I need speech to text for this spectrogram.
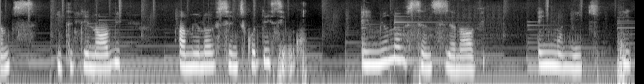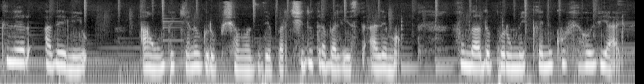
1939 a 1945. Em 1919, em Munique, Hitler aderiu a um pequeno grupo chamado de Partido Trabalhista Alemão, fundado por um mecânico ferroviário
